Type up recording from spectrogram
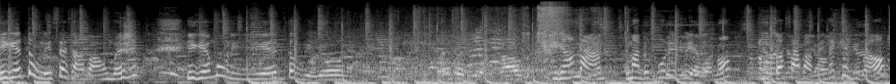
ရေခဲတုံလေးဆက်စားပါအောင်မယ်။ရေခဲမုံလေးရေခဲတုံလေးရောနေ။ဒီကမှာဒီမှာတို့ထိုးလေးတွေ့ရပါတော့။ဒီသွားစားပါမယ်လက်ခဲ့ပြပါဦး။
